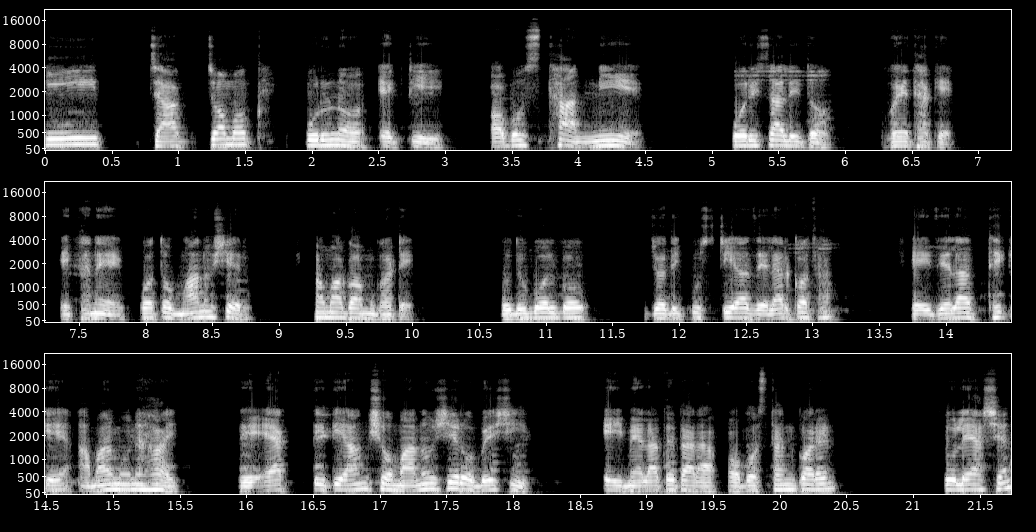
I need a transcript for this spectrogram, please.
কি জাঁকজমক পূর্ণ একটি অবস্থান নিয়ে পরিচালিত হয়ে থাকে। এখানে কত মানুষের সমাগম ঘটে। শুধু বলব, যদি কুষ্টিয়া জেলার কথা, সেই জেলার থেকে আমার মনে হয় যে এক তৃতীয়াংশ মানুষেরও বেশি এই মেলাতে তারা অবস্থান করেন, চলে আসেন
